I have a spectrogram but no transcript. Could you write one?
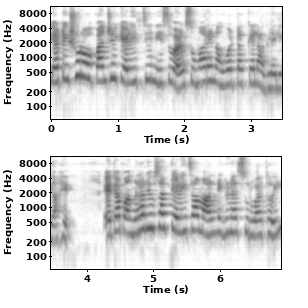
या टिशू रोपांची केळीची निसवळ सुमारे नव्वद टक्के लागलेली आहे. येत्या पंधरा दिवसात केळीचा माल निघण्यास सुरुवात होईल.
